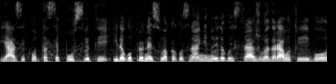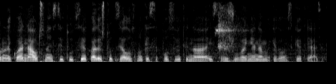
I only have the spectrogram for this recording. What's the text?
јазикот, да се посвети и да го пренесува како знаење, но и да го истражува, да работи и во некоја научна институција каде што целосно ќе се посвети на истражување на македонскиот јазик.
